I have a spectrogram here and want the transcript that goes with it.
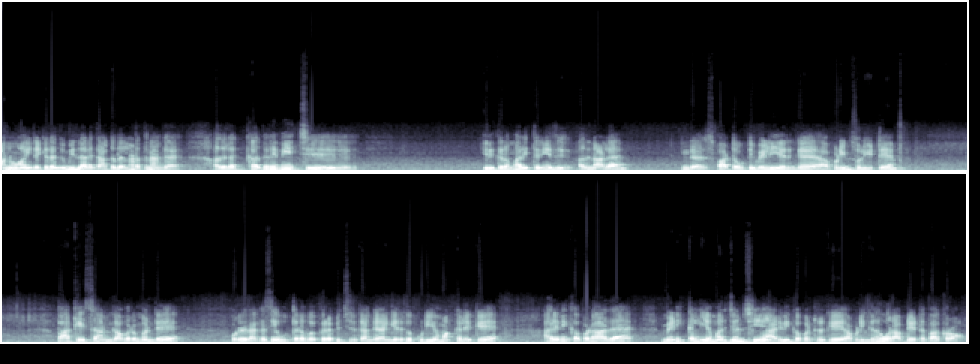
அணு ஆயுத கிடங்கு மீதானே தாக்குதல் நடத்தினாங்க. அதில் கதிர்வீச்சு இருக்கிற மாதிரி தெரியுது. அதனால இந்த ஸ்பாட்டை விட்டு வெளியேறுங்க அப்படின்னு சொல்லிட்டு பாகிஸ்தான் கவர்மெண்ட்டு ஒரு ரகசிய உத்தரவை பிறப்பிச்சிருக்காங்க. அங்கே இருக்கக்கூடிய மக்களுக்கு அறிவிக்கப்படாத மெடிக்கல் எமர்ஜென்சியும் அறிவிக்கப்பட்டிருக்கு அப்படிங்கிற ஒரு அப்டேட்டை பார்க்குறோம்.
